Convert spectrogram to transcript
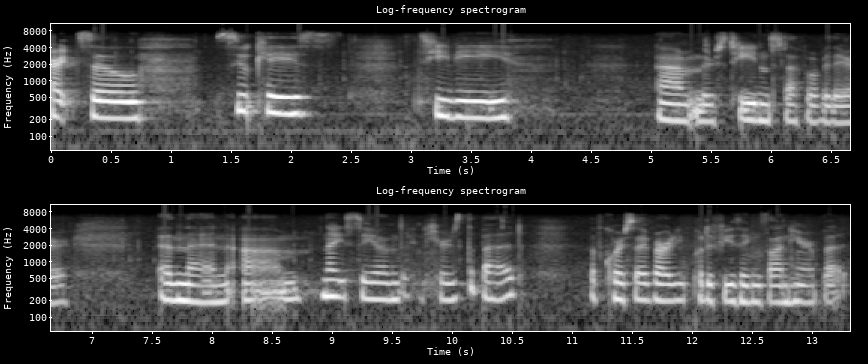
Alright, so suitcase, TV, um, there's tea and stuff over there. And then um, nightstand, and here's the bed. Of course, I've already put a few things on here, but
